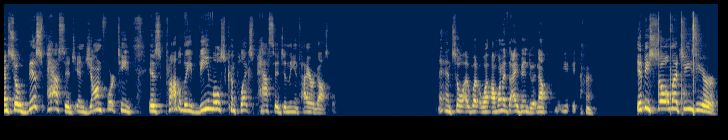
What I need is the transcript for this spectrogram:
And so this passage in John 14 is probably the most complex passage in the entire gospel. And so I, what, what, I want to dive into it. Now, it'd be so much easier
